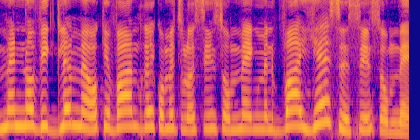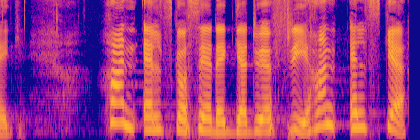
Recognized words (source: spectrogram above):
Men når vi glemmer ok, hva andre kommer til å synes om meg, men hva Jesus synes om meg han elsker å se deg, du er fri. Han elsker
